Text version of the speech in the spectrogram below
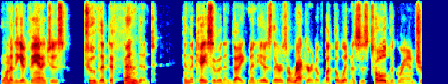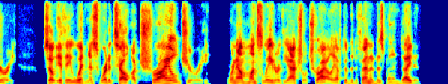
One of the advantages to the defendant in the case of an indictment is there's a record of what the witnesses told the grand jury. So if a witness were to tell a trial jury we're now months later at the actual trial after the defendant has been indicted.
